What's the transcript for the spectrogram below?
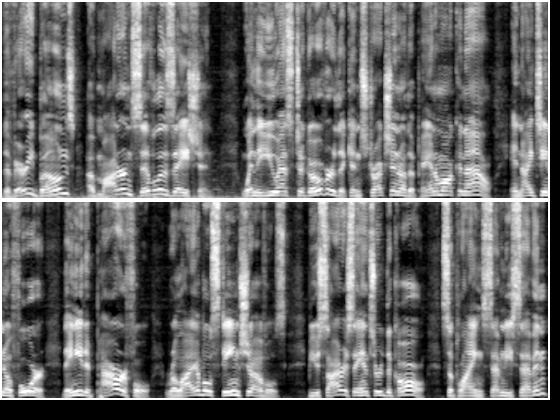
the very bones of modern civilization. When the U.S. took over the construction of the Panama Canal in 1904, they needed powerful, reliable steam shovels. Bucyrus answered the call, supplying 77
